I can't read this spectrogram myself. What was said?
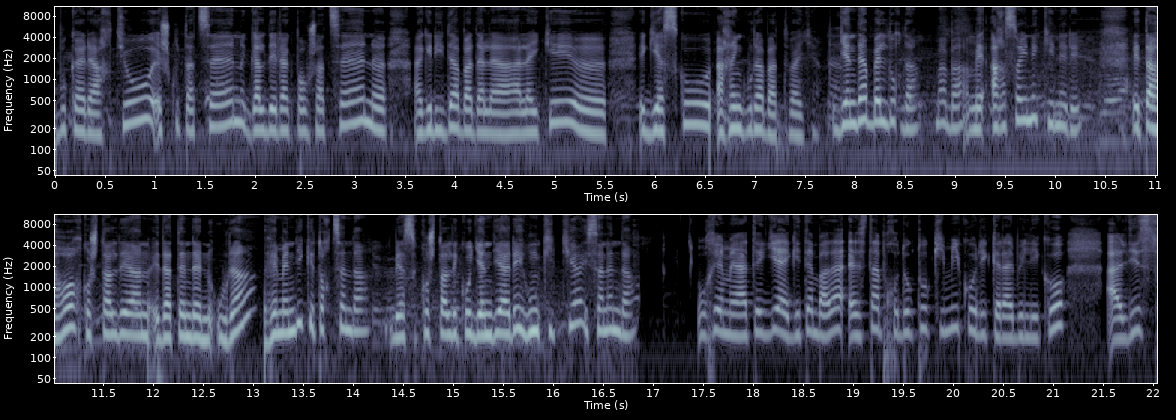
bukaera hartio, eskutatzen, galderak pausatzen, agerida badala halaike, egiazko arrengura bat, bai. Jendea beldur da, ba, ba me arzoinekin ere. Eta hor, kostaldean edaten den ura, hemendik etortzen da. Beaz, kostaldeko jendiare hunkitia izanen da. Urre mehategia egiten bada ez da produktu kimikorik erabiliko, aldiz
